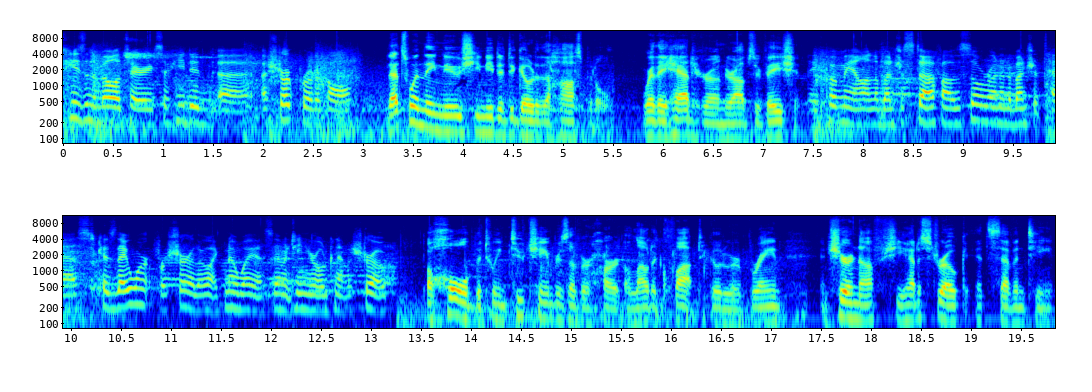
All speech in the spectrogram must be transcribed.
he's in the military, so he did uh, a stroke protocol. That's when they knew she needed to go to the hospital, where they had her under observation. They put me on a bunch of stuff. I was still running a bunch of tests because they weren't for sure. They're like, no way, a 17-year-old can have a stroke. A hole between two chambers of her heart allowed a clot to go to her brain, and sure enough, she had a stroke at 17.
